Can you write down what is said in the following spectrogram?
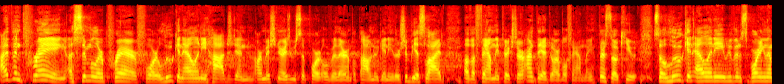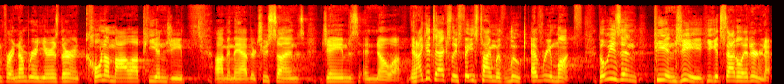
I've been praying a similar prayer for Luke and Eleni Hodgdon, our missionaries we support over there in Papua New Guinea. There should be a slide of a family picture. Aren't they adorable family? They're so cute. So Luke and Eleni, we've been supporting them for a number of years. They're in Connemara, PNG, um, and they have their two sons, James and Noah. And I get to actually FaceTime with Luke every month. Though he's in PNG, he gets satellite internet,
